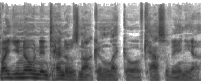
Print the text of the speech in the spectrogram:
But you know, Nintendo's not going to let go of Castlevania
